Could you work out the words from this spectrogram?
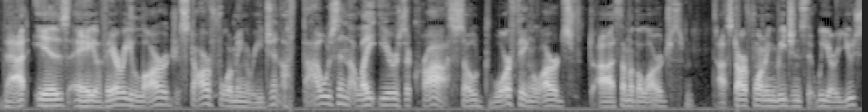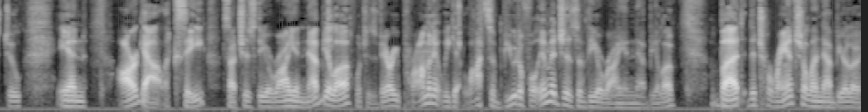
That is a very large star forming region a thousand light years across so dwarfing large uh, some of the large uh, star forming regions that we are used to in our galaxy, such as the Orion Nebula, which is very prominent. We get lots of beautiful images of the Orion Nebula. But the Tarantula Nebula,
